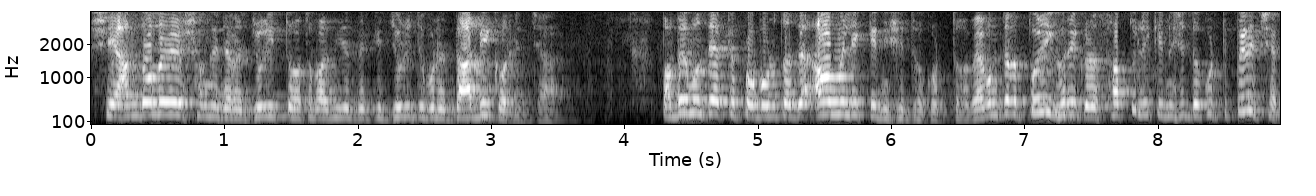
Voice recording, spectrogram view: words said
সেই আন্দোলনের সঙ্গে যারা জড়িত অথবা নিজেদেরকে জড়িত বলে দাবি করেন যারা তাদের মধ্যে একটা প্রবণতা যে আওয়ামী লীগকে নিষিদ্ধ করতে হবে এবং তারা তড়িঘড়ি করে ছাত্রলীগকে নিষিদ্ধ করতে পেরেছেন।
